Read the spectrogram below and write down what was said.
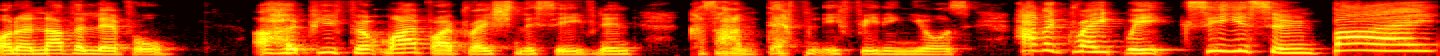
on another level. I hope you felt my vibration this evening because I'm definitely feeling yours. Have a great week. See you soon. Bye.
